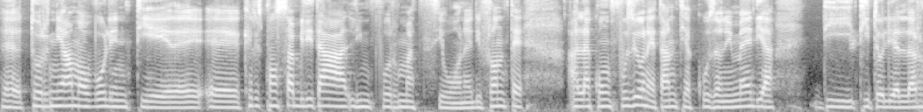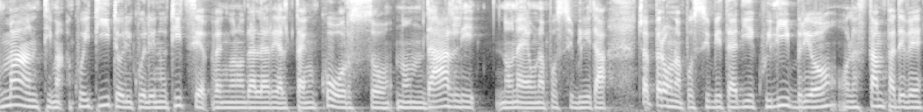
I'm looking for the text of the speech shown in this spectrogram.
eh, torniamo volentieri. Eh, che responsabilità ha l'informazione? Di fronte alla confusione tanti accusano i media di titoli allarmanti, ma quei titoli, quelle notizie vengono dalla realtà in corso, non darli non è una possibilità. C'è però una possibilità di equilibrio o la stampa deve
